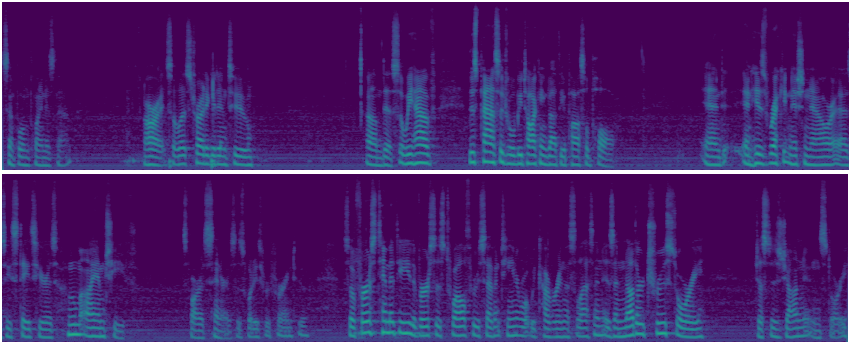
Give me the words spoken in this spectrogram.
Simple and plain as that. All right, so let's try to get into um, this. So we have this passage, we'll be talking about the Apostle Paul. And, and his recognition now, or as he states here, is whom I am chief, as far as sinners, is what he's referring to. So, 1 Timothy, the verses 12 through 17 are what we cover in this lesson, is another true story, just as John Newton's story,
